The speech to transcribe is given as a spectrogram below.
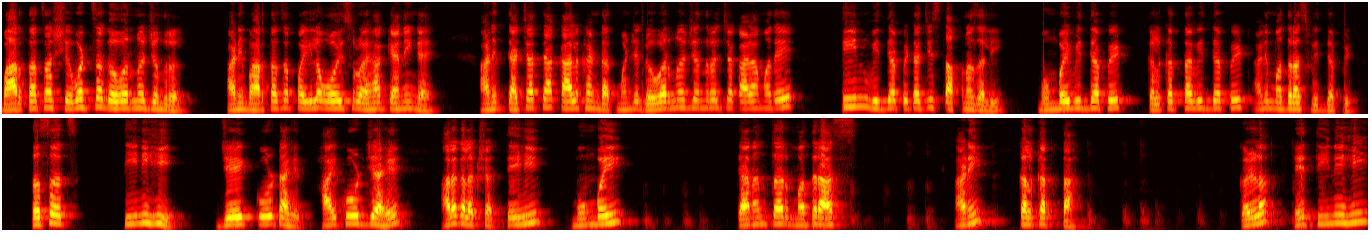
भारताचा शेवटचा गव्हर्नर जनरल आणि भारताचा पहिला व्हॉइस रॉय हा कॅनिंग आहे. आणि त्याच्या त्या कालखंडात म्हणजे गव्हर्नर जनरलच्या काळामध्ये तीन विद्यापीठाची स्थापना झाली. मुंबई विद्यापीठ कलकत्ता विद्यापीठ आणि मद्रास विद्यापीठ. तसंच तिन्ही जे कोर्ट आहेत हायकोर्ट जे आहे आलं का लक्षात? तेही मुंबई त्यानंतर मद्रास आणि कलकत्ता. कळलं? हे तीनही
